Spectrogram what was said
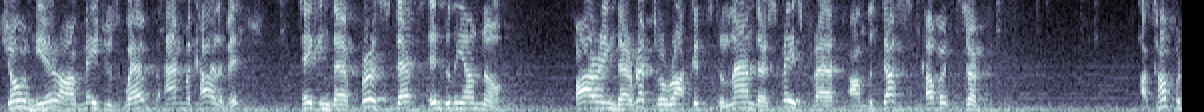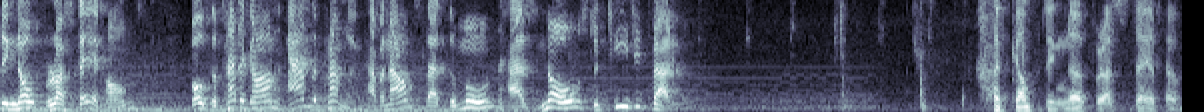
Shown here are Majors Webb and Mikhailovich taking their first steps into the unknown, firing their retro rockets to land their spacecraft on the dust covered surface. A comforting note for us stay at homes both the Pentagon and the Kremlin have announced that the moon has no strategic value. A comforting note for us to stay at home.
